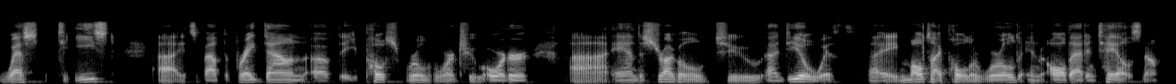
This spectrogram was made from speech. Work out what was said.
west to east uh, it's about the breakdown of the post World War II order uh, and the struggle to uh, deal with a multipolar world and all that entails. Now,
